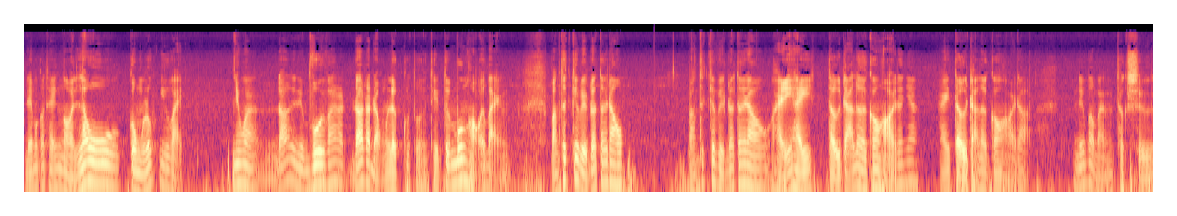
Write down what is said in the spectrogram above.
để mà có thể ngồi lâu cùng lúc như vậy. Nhưng mà đó là niềm vui và đó là động lực của tôi. Thì tôi muốn hỏi bạn bạn thích cái việc đó tới đâu? Bạn thích cái việc đó tới đâu? Hãy hãy tự trả lời câu hỏi đó nhé. Hãy tự trả lời câu hỏi đó. Nếu mà bạn thực sự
